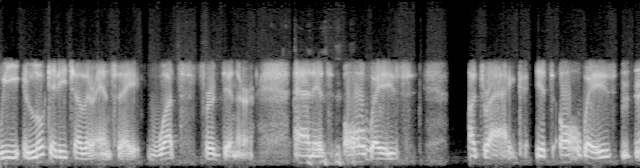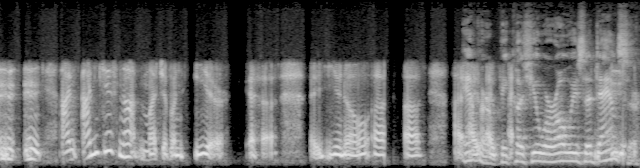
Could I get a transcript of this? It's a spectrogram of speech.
we look at each other and say, What's for dinner? And it's always a drag. It's always I'm I'm just not much of an eater, you know. Uh, uh, Ever I, I, because I, you were always a dancer.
